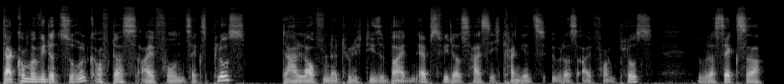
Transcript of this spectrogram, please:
da kommen wir wieder zurück auf das iPhone 6 Plus. Da laufen natürlich diese beiden Apps wieder. Das heißt, ich kann jetzt über das iPhone Plus, über das 6er,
